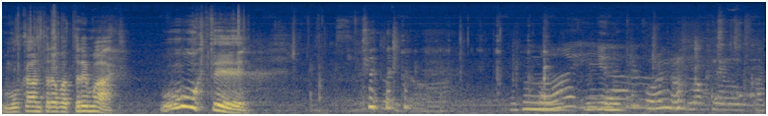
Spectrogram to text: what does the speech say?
Вулкан треба тримати. Ух ти! Ні, ну прикольно. Мокне вулкан.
